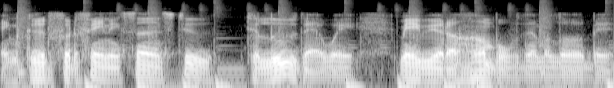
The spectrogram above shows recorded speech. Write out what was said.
and good for the Phoenix Suns too to lose that way. Maybe it'll humble them a little bit.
